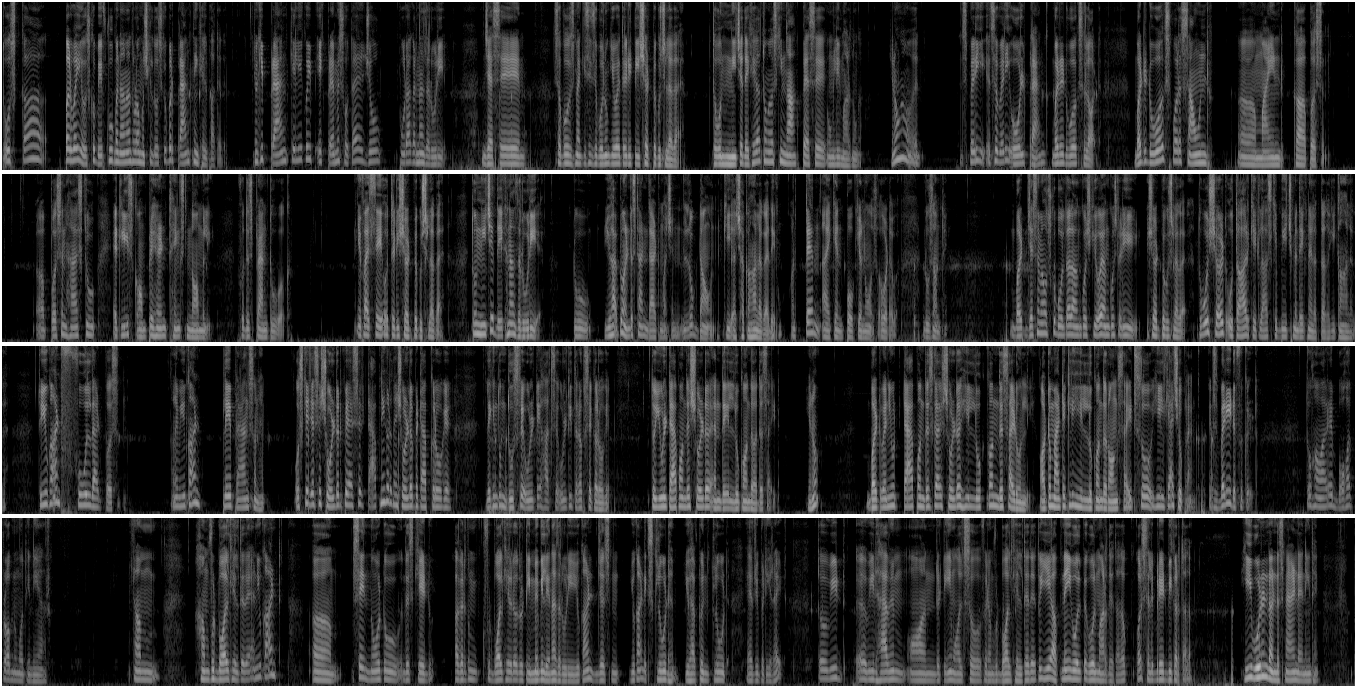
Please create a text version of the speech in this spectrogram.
तो उसका पर वही है उसको बेवकूफ़ बनाना थोड़ा मुश्किल था। उसके ऊपर प्रैंक नहीं खेल पाते थे। क्योंकि प्रैंक के लिए कोई एक प्रेमिस होता है जो पूरा करना ज़रूरी है। जैसे सपोज़ मैं किसी से बोलूँ कि वह तेरी टी शर्ट पर कुछ लगा है तो वो नीचे देखेगा तो मैं उसकी नाक पे ऐसे उंगली मार दूँगा। You know it's very it's a very old prank but it works lot but it works for a sound mind का person has to at least comprehend things normally for this prank to work. If i say oh तेरी shirt पे कुछ लगा है तो नीचे देखना ज़रूरी है to you have to understand that much and look down कि अच्छा कहाँ लगा है, देखूँ। और then I can poke your nose और whatever do something but जैसे मैं उसको बोलता था अंकुश की, ओए अंकुश, तेरी शर्ट पे कुछ लगा है? तो वो शर्ट उतार के क्लास के बीच में देखने लगता था कि कहाँ लगा है। तो you can't fool that person मतलब you can't play pranks on him उसके जैसे शोल्डर पे ऐसे टैप नहीं करते शोल्डर पे टैप करोगे, लेकिन तुम दूसरे उल्टे हाथ से, उल्टी तरफ़ से करोगे। तो you will tap on this shoulder and they look on the other side you know but when you tap on this guy's shoulder, he'll look on this side only. Automatically, he'll look on the wrong side, so he'll catch your prank. It's very difficult. तो हमारे बहुत problem होती थी यार। हम हम football खेलते थे and you can't say no to this kid अगर तुम फुटबॉल खेल रहे हो तो टीम में भी लेना ज़रूरी है। You can't just you can't exclude him you have to include everybody right तो we'd we'd have him on the team also फिर हम फुटबॉल खेलते थे तो ये अपने ही गोल पे गोल मार देता था और सेलिब्रेट भी करता था। He wouldn't understand any thing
